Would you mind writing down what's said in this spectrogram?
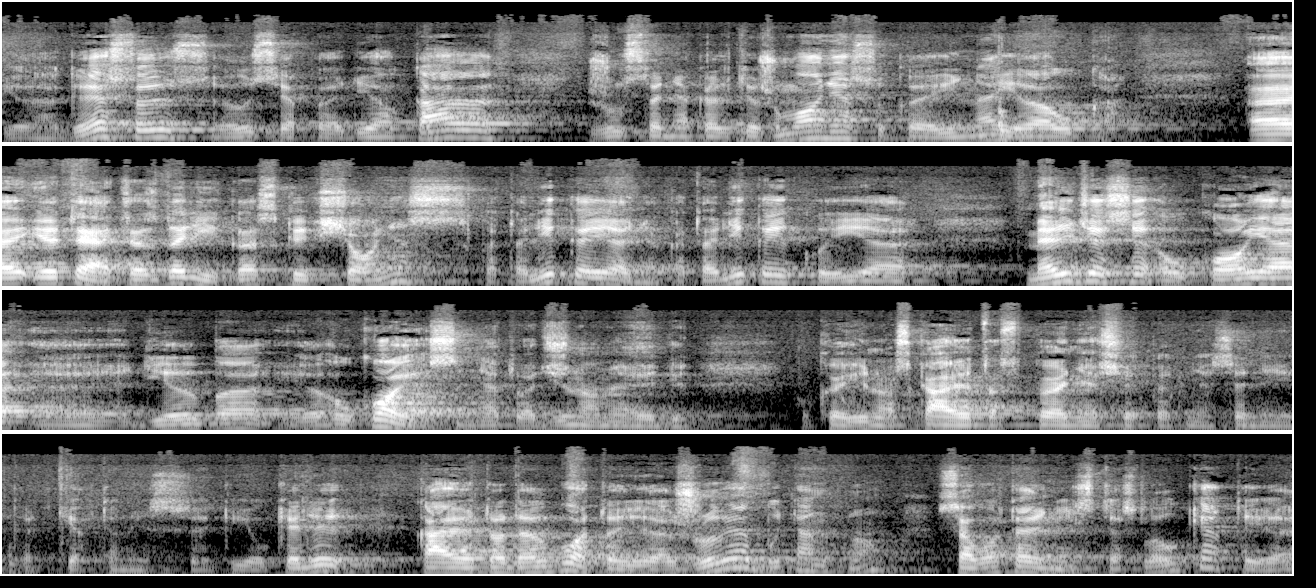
yra agresorius, Rusija pradėjo karą, žūsta nekalti žmonės, Ukraina yra auka. Ir trečias dalykas - krikščionis, katalikai ar ne katalikai, kurie meldžiasi, aukoja, e, dirba ir aukojasi, net vad žinome irgi. Ukrainos karitas pranešė, kad neseniai, kad kiek tenais, jau keli karito darbuotojai yra žuvę būtent nu, savo tarnystės laukia. Tai yra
